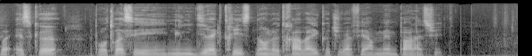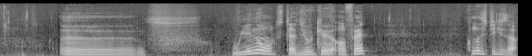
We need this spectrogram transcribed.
Ouais. Est-ce que pour toi, c'est une ligne directrice dans le travail que tu vas faire même par la suite? Euh, oui et non. C'est-à-dire que, en fait, comment expliquer ça?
